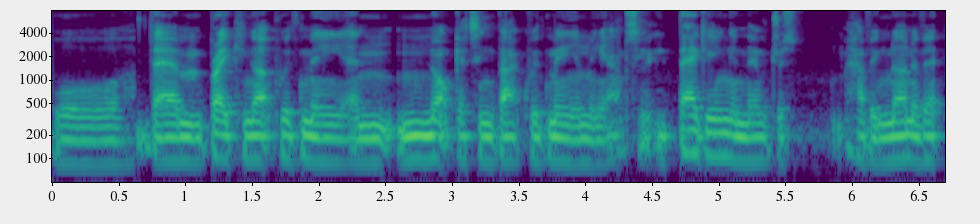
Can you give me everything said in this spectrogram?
or them breaking up with me and not getting back with me and me absolutely begging and they're just having none of it.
